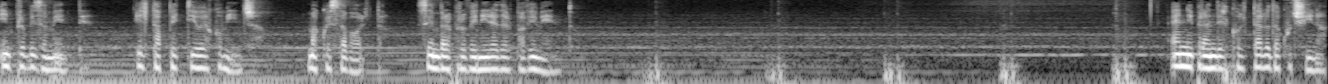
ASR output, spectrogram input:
Improvvisamente il tappettio comincia, ma questa volta sembra provenire dal pavimento. Annie prende il coltello da cucina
